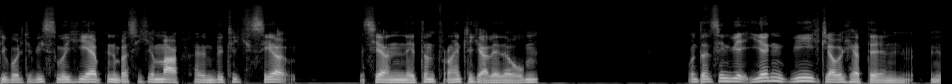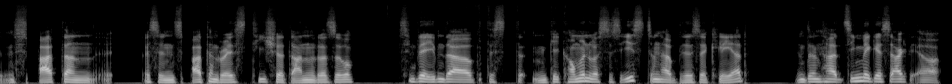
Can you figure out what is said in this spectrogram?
die wollte wissen, wo ich her bin, was ich hier mache. Wirklich sehr, sehr nett und freundlich alle da oben. Und dann sind wir irgendwie, ich glaube, ich hatte ein, Spartan, also ein Spartan Race T-Shirt an oder so, sind wir eben da auf das gekommen, was das ist und habe das erklärt. Und dann hat sie mir gesagt, ja,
